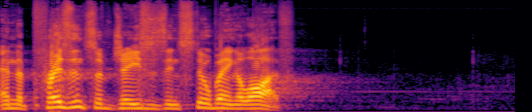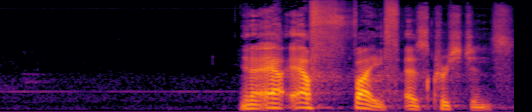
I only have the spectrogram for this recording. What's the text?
and the presence of Jesus in still being alive. You know, our, our faith as Christians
